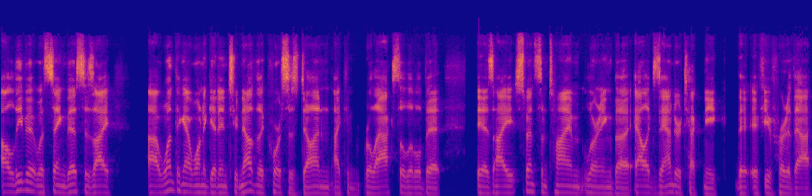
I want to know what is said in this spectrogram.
I'll leave it with saying this is I, uh, one thing I want to get into now that the course is done, I can relax a little bit. Is I spent some time learning the Alexander technique, if you've heard of that.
